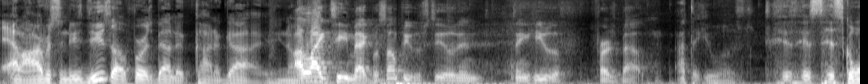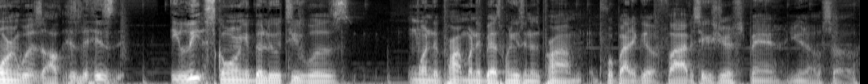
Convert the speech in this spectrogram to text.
Allen Iverson. These these are first ballot kind of guys. You know, I like T Mac, but some people still didn't think he was a first ballot. I think he was. His his his scoring was off. His his elite scoring ability was one of the prime, one of the best when he was in his prime for about a good five or six year span. You know, so.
